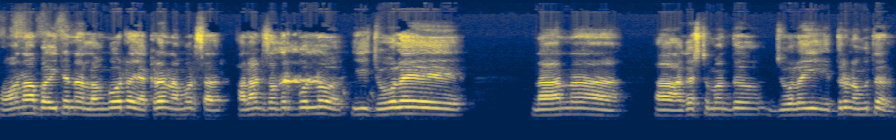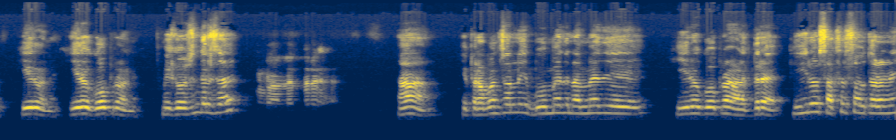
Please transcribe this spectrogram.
ఓనా బయట నా లంగోట ఎక్కడా నమ్మరు సార్. అలాంటి సందర్భంలో ఈ జూలై నాన్న ఆగస్టు మంత్ జూలై ఇద్దరు నమ్ముతారు హీరోని హీరో గోప్రోని. మీకు విషయం తెలుసా? ఈ ప్రపంచంలో ఈ భూమి మీద నమ్మేది హీరో గోపురం వాళ్ళిద్దరే. హీరో సక్సెస్ అవుతాడని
